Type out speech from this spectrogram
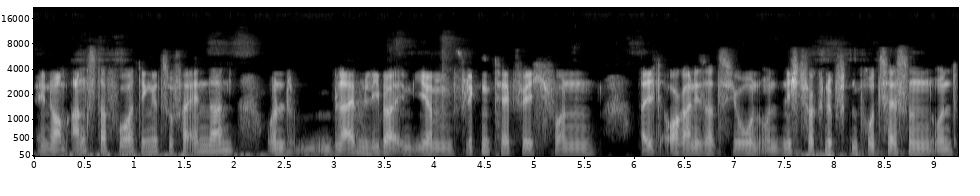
enorm Angst davor, Dinge zu verändern und bleiben lieber in ihrem Flickenteppich von Altorganisation und nicht verknüpften Prozessen und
